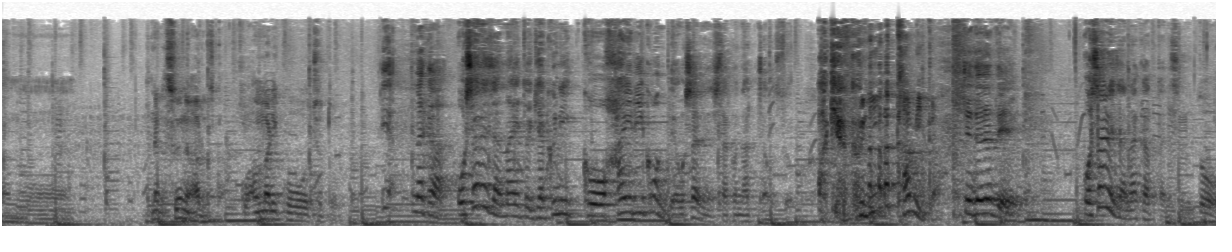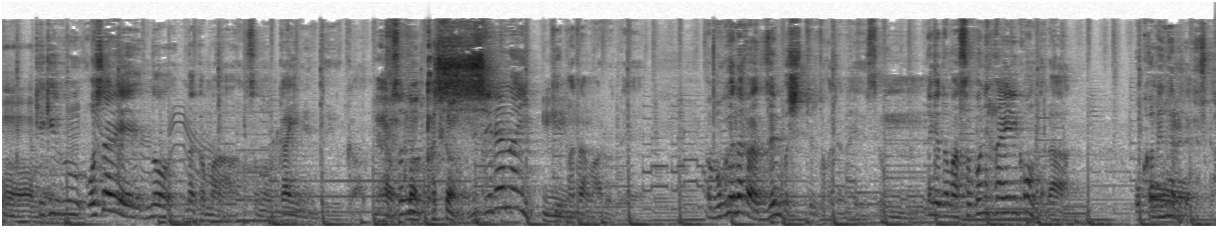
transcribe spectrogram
あのーなんかそういうのあるんですか？こうあんまりこうちょっと。いやなんかおしゃれじゃないと逆にこう入り込んでおしゃれにしたくなっちゃうんですよ。あ逆に？神か。じゃだっておしゃれじゃなかったりすると結局おしゃれのなんかまあその概念というか、はい。それをまあ価値観がね。知らないっていうパターンもあるんで、まあ僕はだから全部知ってるとかじゃないですよ、ん。だけどまあそこに入り込んだらお金になるじゃないですか。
